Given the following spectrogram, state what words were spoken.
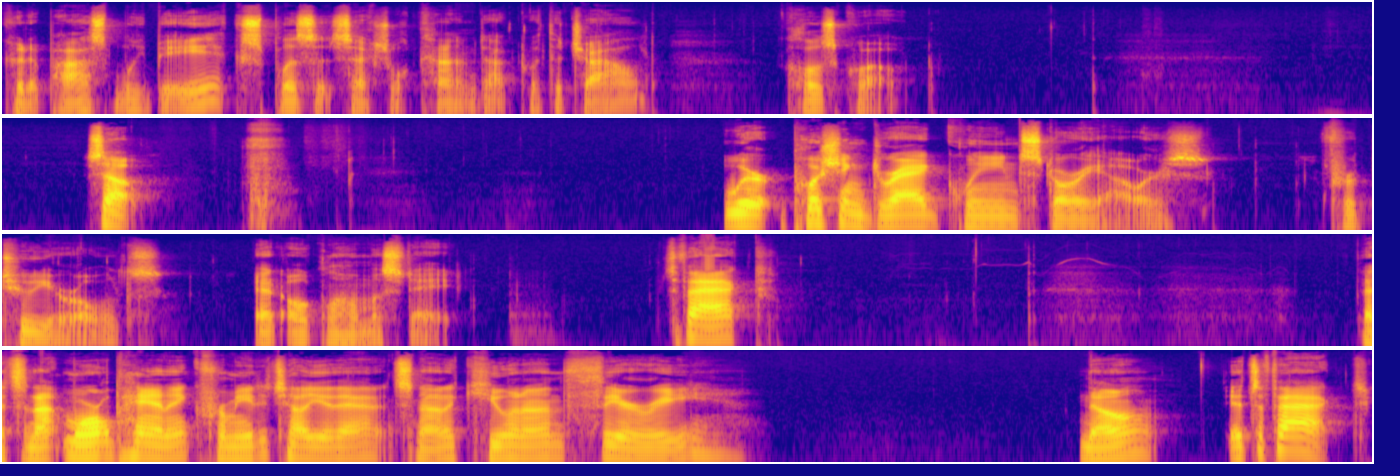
Could it possibly be explicit sexual conduct with the child? Close quote. So, we're pushing drag queen story hours for two year olds at Oklahoma State. It's a fact. That's not moral panic for me to tell you that. It's not a QAnon theory. No, it's a fact.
